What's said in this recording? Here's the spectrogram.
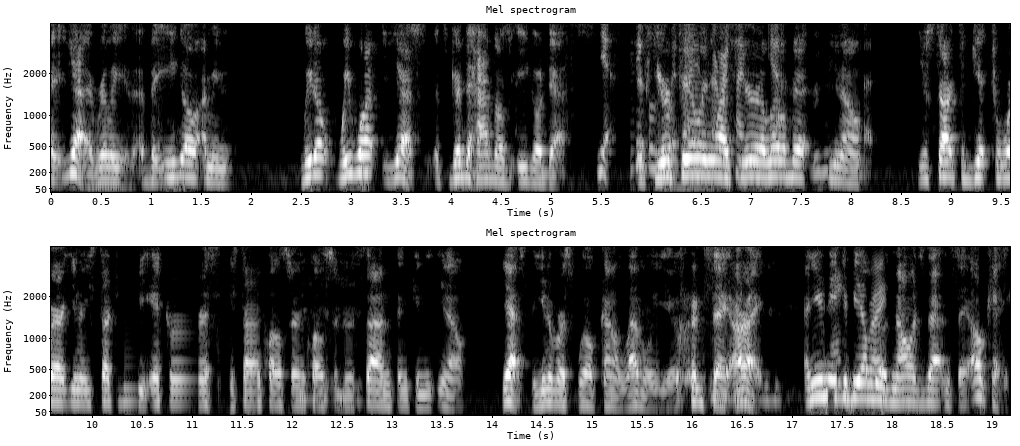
yeah, it really the ego, I mean, we don't we want yes, it's good to have those ego deaths. yes. If you're do it, guys, feeling like you're you- a little yeah. bit, Mhm. you know, But- you start to get to where you know you start to be Icarus, you start closer and closer to the sun, thinking, you know, yes, the universe will kind of level you and say, all right, and you need to be able Right. to acknowledge that and say, okay,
